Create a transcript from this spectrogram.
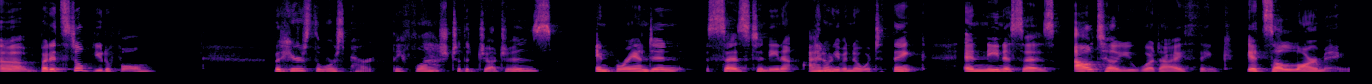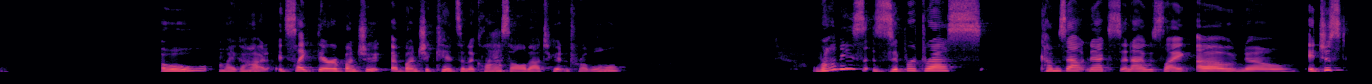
Um, but it's still beautiful. But here's the worst part. They flash to the judges and Brandon says to Nina, I don't even know what to think. And Nina says, I'll tell you what I think. It's alarming. Oh my god. It's like there are a bunch of a bunch of kids in a class all about to get in trouble. Rami's zipper dress comes out next and I was like, "Oh no." It just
